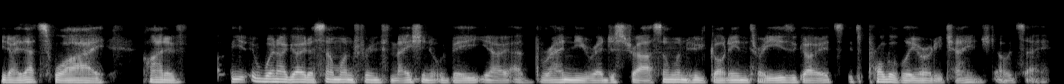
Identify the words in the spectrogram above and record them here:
you know that's why kind of when i go to someone for information it would be you know a brand new registrar someone who got in three years ago it's it's probably already changed i would say.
